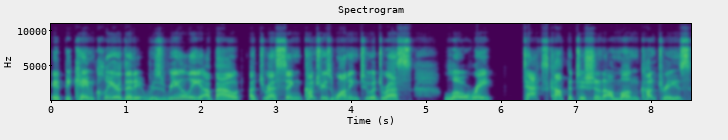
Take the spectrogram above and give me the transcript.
it became clear that it was really about addressing countries wanting to address low rate tax competition among countries.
